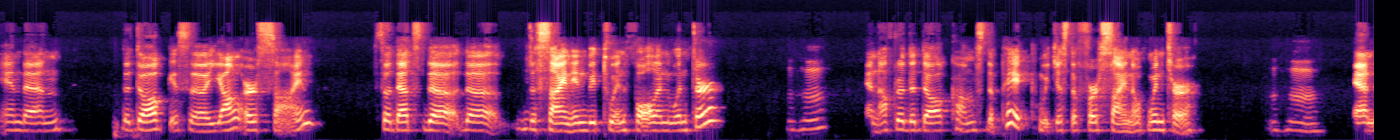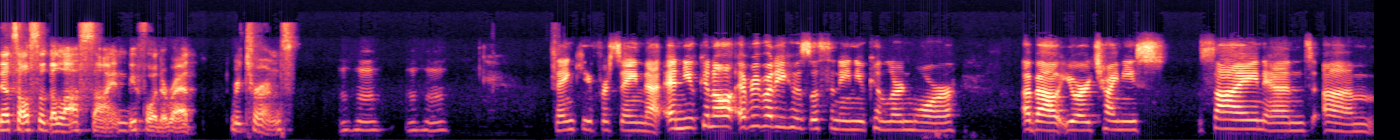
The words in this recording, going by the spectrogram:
and then the dog is a yang earth sign. So that's the the the sign in between fall and winter. Mm-hmm. And after the dog comes the pig, which is the first sign of winter. Mm-hmm. And that's also the last sign before the rat returns. Mm-hmm. Mm-hmm. Thank you for saying that. And you can all, everybody who's listening, you can learn more about your Chinese sign and um,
